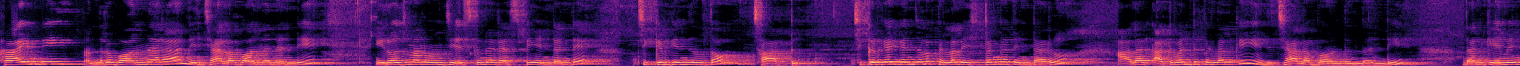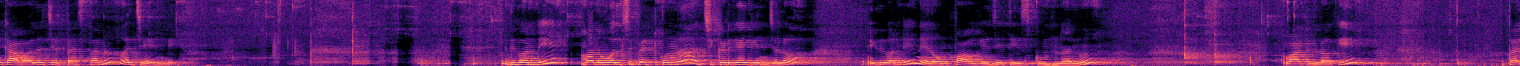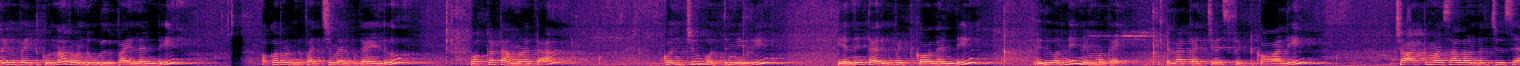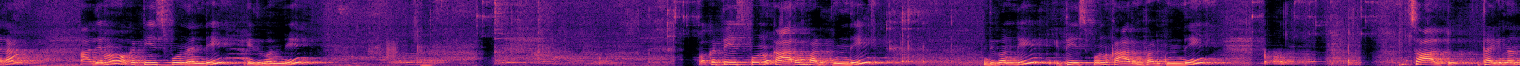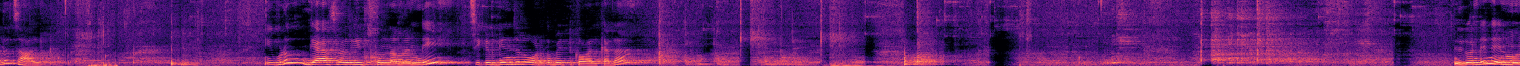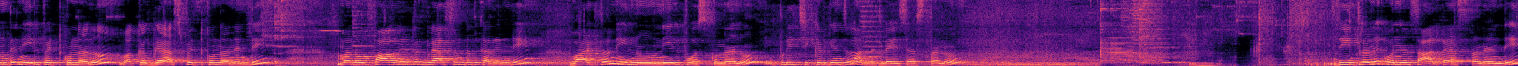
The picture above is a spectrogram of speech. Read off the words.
Hi అండి. అందరూ బాగున్నారా? నేను చాలా బాగున్నానండి. ఈరోజు మనం చేసుకునే రెసిపీ ఏంటంటే చిక్కడి గింజలతో చాట్ చిక్కడికాయ గింజలు పిల్లలు ఇష్టంగా తింటారు. అలా అటువంటి పిల్లలకి ఇది చాలా బాగుంటుందండి. దానికి ఏమేమి కావాలో చెప్పేస్తాను. వచ్చేయండి ఇదిగోండి మనం ఒలిచి పెట్టుకున్న చిక్కడికాయ గింజలు. ఇదిగోండి నేను ఒక పావు కేజీ తీసుకుంటున్నాను. వాటిలోకి తరిగి పెట్టుకున్న రెండు ఉల్లిపాయలండి. ఒక రెండు పచ్చిమిరపకాయలు ఒక టమాటా కొంచెం కొత్తిమీర ఇవన్నీ తరిగి పెట్టుకోవాలండి. ఇదిగోండి నిమ్మకాయ ఇలా కట్ చేసి పెట్టుకోవాలి. చాట్ మసాలా ఉంటుంది చూసారా? అదేమో ఒక టీ స్పూన్ అండి. ఇదిగోండి. ఒక టీ స్పూన్ కారం పడుతుంది. ఇదిగోండి టీ స్పూన్ కారం పడుతుంది. సాల్ట్ తగినంత సాల్ట్. ఇప్పుడు గ్యాస్ వెలిగించుకుందామండి. చికెన్ గింజలు ఉడకబెట్టుకోవాలి కదా. ఇదిగోండి నేను ముందే నీళ్ళు పెట్టుకున్నాను. ఒక గ్లాస్ పెట్టుకున్నానండి. మనం పావు లీటర్ గ్లాస్ ఉంటుంది కదండి. వాటితో నేను నీళ్ళు పోసుకున్నాను. ఇప్పుడు ఈ చిక్కడి గింజలు అందులో వేసేస్తాను. దీంట్లోనే కొంచెం సాల్ట్ వేస్తానండి.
